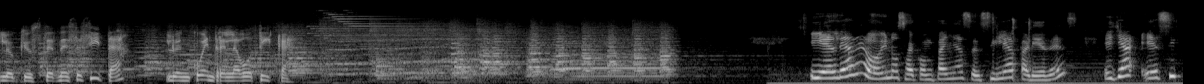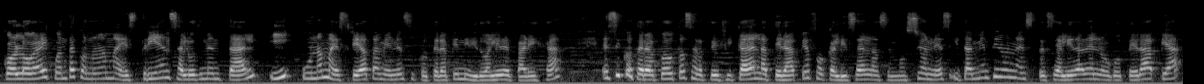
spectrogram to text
Lo que usted necesita, lo encuentra en la botica. Y el día de hoy nos acompaña Cecilia Paredes. Ella es psicóloga y cuenta con una maestría en salud mental y una maestría también en psicoterapia individual y de pareja. Es psicoterapeuta certificada en la terapia focalizada en las emociones y también tiene una especialidad en logoterapia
